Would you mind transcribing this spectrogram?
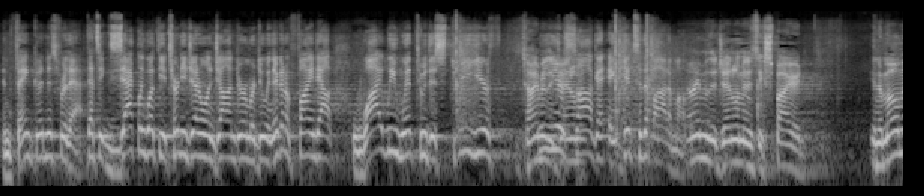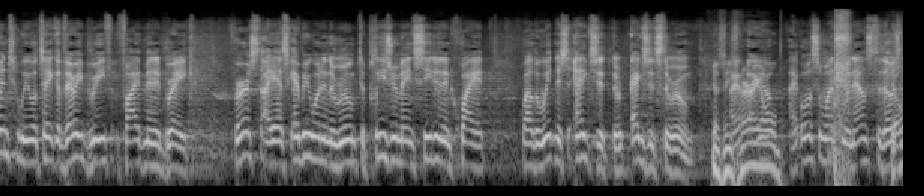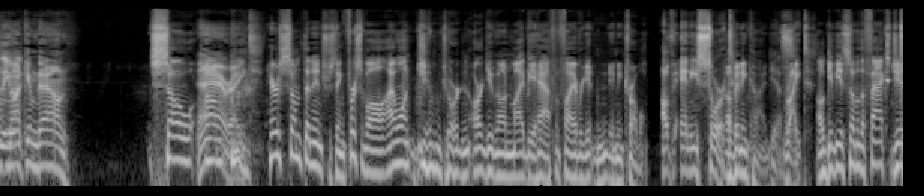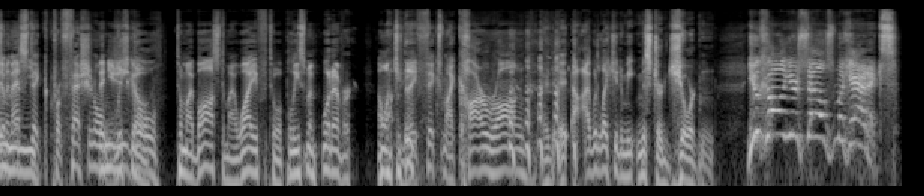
And thank goodness for that. That's exactly what the Attorney General and John Durham are doing. They're going to find out why we went through this three-year, Time of the gentleman. saga and get to the bottom of it. Time of the gentleman has expired. In a moment, we will take a very brief five minute break. First, I ask everyone in the room to please remain seated and quiet while the witness exit the, exits the room. 'Cause he's I- very I, old. I also want to announce to those in the Don't the knock him down. So, um, All right. here's something interesting. First of all, I want Jim Jordan arguing on my behalf if I ever get in any trouble Of any sort. of any kind. Yes, Right. I'll give you some of the facts, Jim. Domestic, and then you, professional, then you just legal. go to my boss, to my wife, to a policeman, whatever. I want you Did they to. fix my car wrong? I, I would like you to meet Mr. Jordan. You call yourselves mechanics.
